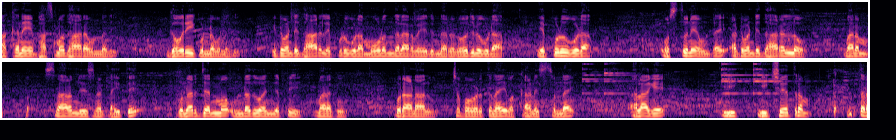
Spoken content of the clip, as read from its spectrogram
పక్కనే భస్మధార ఉన్నది గౌరీకుండం ఉన్నది. ఇటువంటి ధారలు ఎప్పుడు కూడా మూడు వందల అరవై ఐదున్నర రోజులు కూడా ఎప్పుడూ కూడా వస్తూనే ఉంటాయి. అటువంటి ధారల్లో మనం స్నానం చేసినట్లయితే పునర్జన్మ ఉండదు అని చెప్పి మనకు పురాణాలు చెప్పబడుతున్నాయి వక్కాణిస్తున్నాయి. అలాగే ఈ ఈ క్షేత్రం ఉత్తర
